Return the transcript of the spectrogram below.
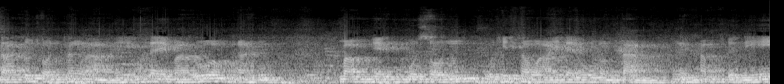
สาธุชนทั้งหลายได้มาร่วมกัน บำเพ็ญกุศลอุทิศถวายแด่องค์หลวงตาในค่ำคืนนี้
